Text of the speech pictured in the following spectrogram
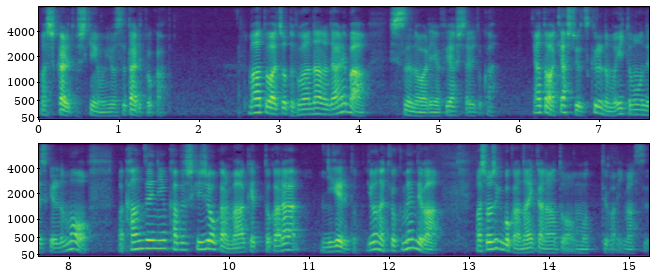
まあ、しっかりと資金を寄せたりとか、まあ、あとはちょっと不安なのであれば指数の割合を増やしたりとかあとはキャッシュを作るのもいいと思うんですけれども、まあ、完全に株式市場からマーケットから逃げるというような局面ではまあ、正直僕はないかなとは思ってはいます。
